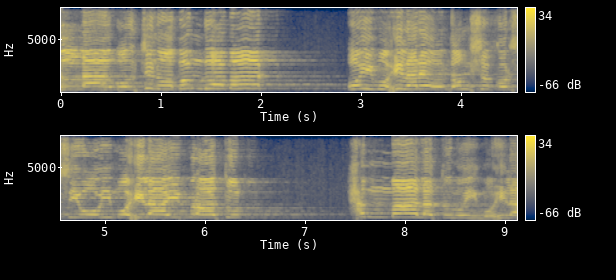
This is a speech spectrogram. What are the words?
আল্লাহ বলছেন, ও বন্ধু আমার, ওই মহিলারেও ধ্বংস করছি, ওই মহিলা ইমরাতুন। হাম্মালাতুন, ওই মহিলা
